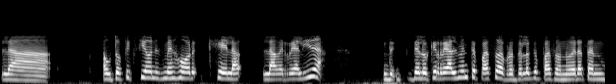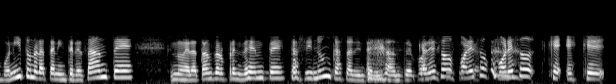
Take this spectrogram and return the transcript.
la autoficción es mejor que la, la realidad de, de, lo que realmente pasó. De pronto lo que pasó no era tan bonito, no era tan interesante, no era tan sorprendente. Casi nunca es tan interesante. Por eso, por eso, por eso que es que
